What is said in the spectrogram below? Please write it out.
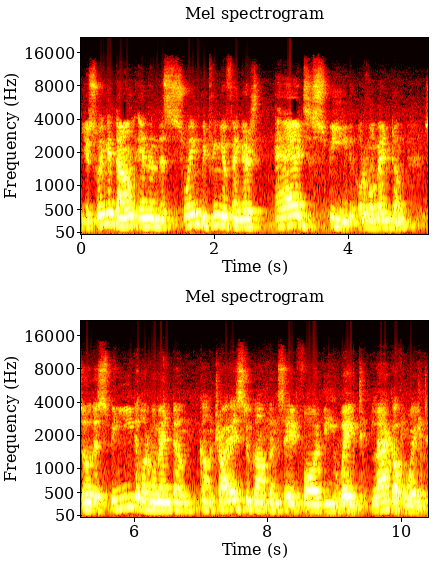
you swing it down, and then the swing between your fingers adds speed or momentum So the speed or momentum tries to compensate for the weight, lack of weight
